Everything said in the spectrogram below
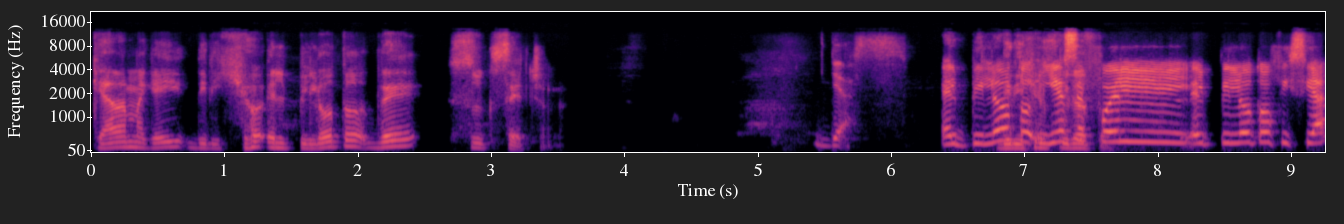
que Adam McKay dirigió el piloto de Succession. Yes. El piloto, el ¿y ese piloto. fue el, el piloto oficial?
